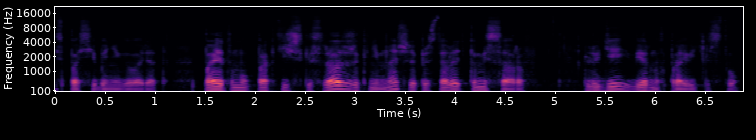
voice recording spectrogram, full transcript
и спасибо не говорят. Поэтому практически сразу же к ним начали представлять комиссаров, людей, верных правительству.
